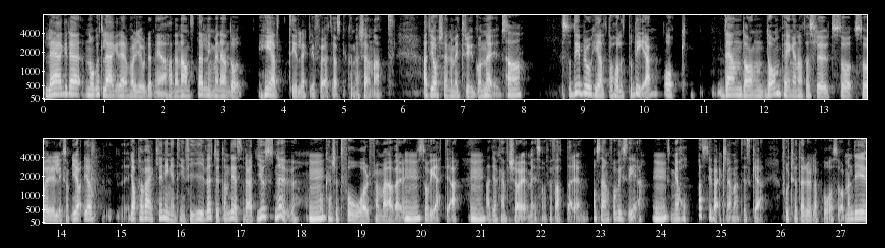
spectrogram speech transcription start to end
lägre, något lägre än vad det gjorde när jag hade en anställning men ändå helt tillräcklig för att jag ska kunna känna att, att jag känner mig trygg och nöjd. Så. Ja. så det beror helt och hållet på det. Och den dagen de pengarna tar slut så, så är det liksom, jag, jag, jag tar verkligen ingenting för givet utan det är sådär att just nu mm. och kanske två år framöver mm. så vet jag mm. att jag kan försörja mig som författare och sen får vi se. Mm. Liksom, jag hoppas ju verkligen att det ska fortsätta rulla på och så men det är ju,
